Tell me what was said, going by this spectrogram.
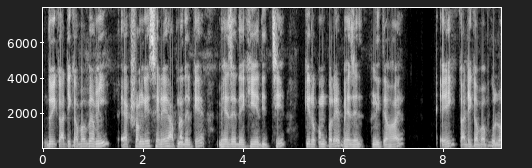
দুই কাঠি কাবাবে আমি একসঙ্গেই ছেড়ে আপনাদেরকে ভেজে দেখিয়ে দিচ্ছি, কীরকম করে ভেজে নিতে হয় এই কাঠি কাবাবগুলো।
